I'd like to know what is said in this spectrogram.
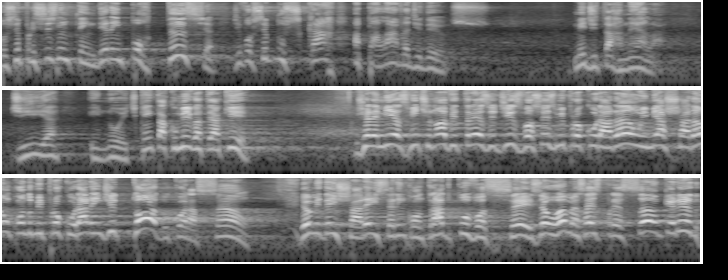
Você precisa entender a importância de você buscar a palavra de Deus, meditar nela dia e noite. Quem está comigo até aqui? Jeremias 29, 13 diz: Vocês me procurarão e me acharão quando me procurarem de todo o coração. Eu me deixarei ser encontrado por vocês. Eu amo essa expressão, querido.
